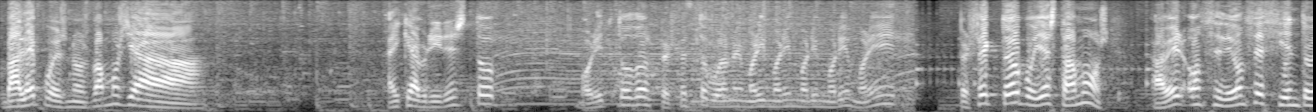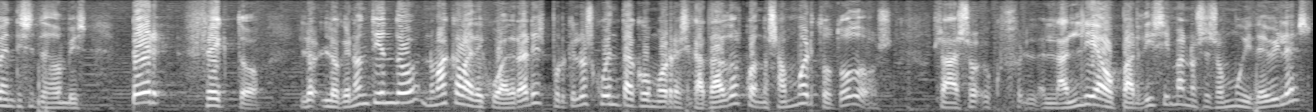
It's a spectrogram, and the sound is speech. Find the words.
Vale, pues nos vamos ya hay que abrir esto. Morir todos, perfecto. Bueno, y morir, morir, morir, morir, morir. Perfecto, pues ya estamos. A ver, 11 de 11, 127 zombies. Perfecto. Lo, que no entiendo, no me acaba de cuadrar, es por qué los cuenta como rescatados cuando se han muerto todos. O sea, la han liado pardísima, no sé, son muy débiles.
